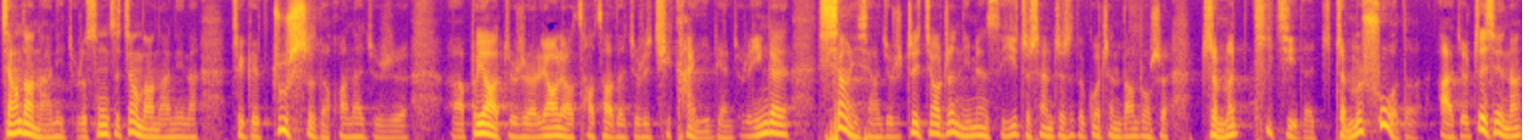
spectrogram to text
讲到哪里，就是从此讲到哪里呢？这个注释的话呢，就是。啊，不要就是潦潦草草的，就是去看一遍，就是应该想一想，就是这教证里面是一知善知识的过程当中是怎么提及的，怎么说的。啊，就这些呢，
